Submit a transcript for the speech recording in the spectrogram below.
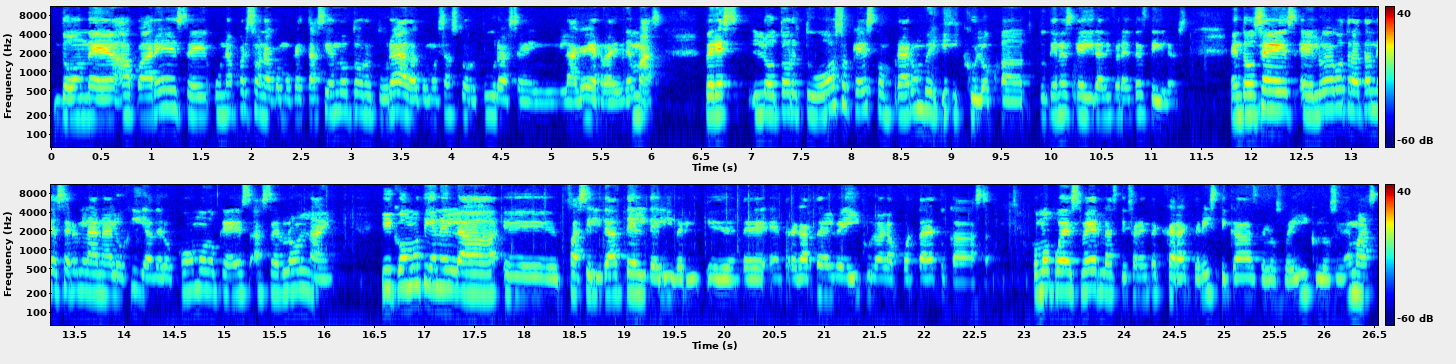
donde aparece una persona como que está siendo torturada, como esas torturas en la guerra y demás, pero es lo tortuoso que es comprar un vehículo cuando tú tienes que ir a diferentes dealers. Entonces, eh, luego tratan de hacer la analogía de lo cómodo que es hacerlo online y cómo tienen la eh, facilidad del delivery, eh, de entregarte el vehículo en la puerta de tu casa. Cómo puedes ver las diferentes características de los vehículos y demás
